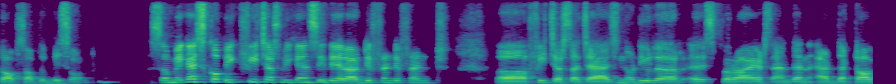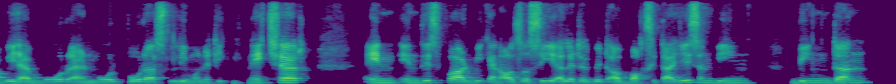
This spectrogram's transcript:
tops of the basalt. So megascopic features, we can see there are different, different features such as nodular uh, spheroids, and then at the top we have more and more porous limonitic nature. In, in this part, we can also see a little bit of bauxitization being, being done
